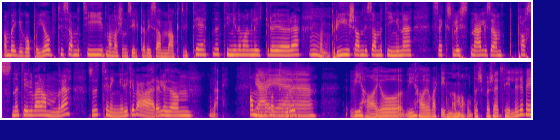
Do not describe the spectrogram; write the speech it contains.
Man begge går på jobb til samme tid, man har sånn cirka de samme aktivitetene, tingene man liker å gjøre, man bryr seg om de samme tingene, sexlysten er liksom passende til hverandre, så det trenger ikke være liksom Nei. andre Jeg, faktorer. eh, Vi har, jo, vi har jo vært innom aldersforskjell tidligere, vi.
